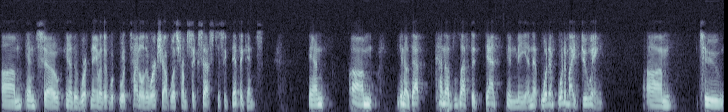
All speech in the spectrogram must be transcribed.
Um, and so, you know, the name of the title of the workshop was "From Success to Significance," and um, you know that kind of left a dent in me. And that what am what am I doing um, to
